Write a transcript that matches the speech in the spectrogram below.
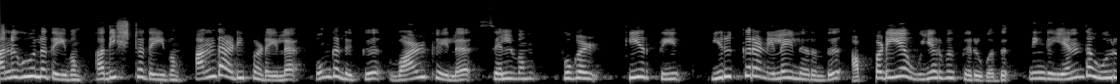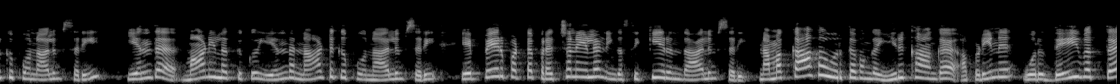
அனுகூல தெய்வம் அதிர்ஷ்ட தெய்வம் அந்த அடிப்படையில் உங்களுக்கு வாழ்க்கையில் செல்வம் புகழ் கீர்த்தி இருக்கிற நிலையிலிருந்து அப்படியே உயர்வு பெறுவது. நீங்க எந்த ஊருக்கு போனாலும் சரி எந்த மாநிலத்துக்கு எந்த நாட்டுக்கு போனாலும் சரி எப்பேற்பட்ட பிரச்சனையில நீங்க சிக்கி இருந்தாலும் சரி நமக்காக ஒருத்தவங்க இருக்காங்க அப்படின்னு ஒரு தெய்வத்தை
